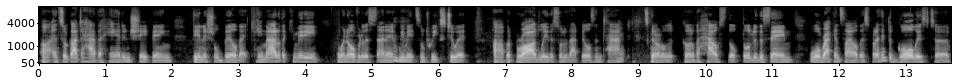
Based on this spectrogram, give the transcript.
uh, and so got to have a hand in shaping the initial bill that came out of the committee. Went over to the Senate. We Mhm. made some tweaks to it, uh, but broadly, the sort of that bill's intact. It's going to go to the House. They'll they'll do the same. We'll reconcile this, but I think the goal is to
